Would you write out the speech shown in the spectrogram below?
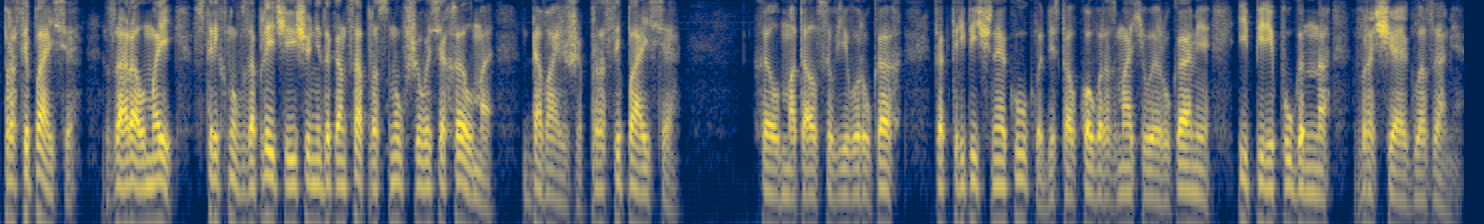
«Просыпайся!» — заорал Мэй, встряхнув за плечи еще не до конца проснувшегося Хелма. «Давай же, просыпайся!» Хелм мотался в его руках, как тряпичная кукла, бестолково размахивая руками и перепуганно вращая глазами.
